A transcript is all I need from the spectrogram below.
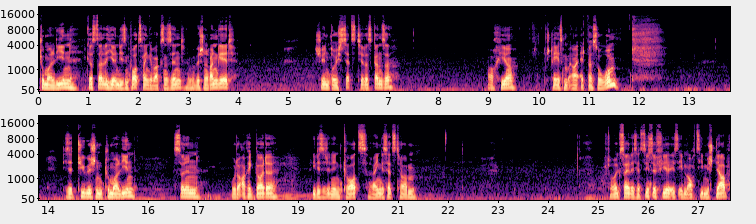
Turmalin-Kristalle hier in diesen Quarz reingewachsen sind. Wenn man ein bisschen rangeht, schön durchsetzt hier das Ganze. Auch hier, ich drehe es mal etwas so rum. Diese typischen Turmalin-Sonnen oder Aggregate, wie die sich in den Quarz reingesetzt haben. Auf der Rückseite ist jetzt nicht so viel, ist eben auch ziemlich derb.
